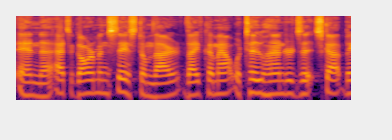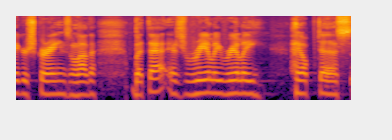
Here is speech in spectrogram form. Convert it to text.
and uh, that's a Garmin system. There, they've come out with 200s that's got bigger screens and a lot of that, but that has really, really helped us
